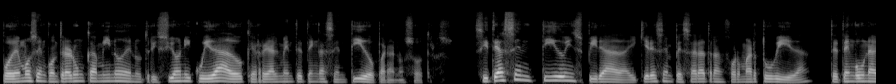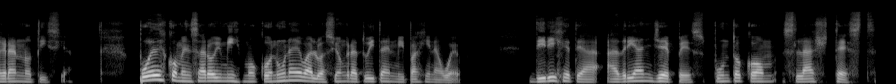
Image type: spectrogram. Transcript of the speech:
podemos encontrar un camino de nutrición y cuidado que realmente tenga sentido para nosotros. Si te has sentido inspirada y quieres empezar a transformar tu vida, te tengo una gran noticia. Puedes comenzar hoy mismo con una evaluación gratuita en mi página web. Dirígete a adrianyepes.com/test,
